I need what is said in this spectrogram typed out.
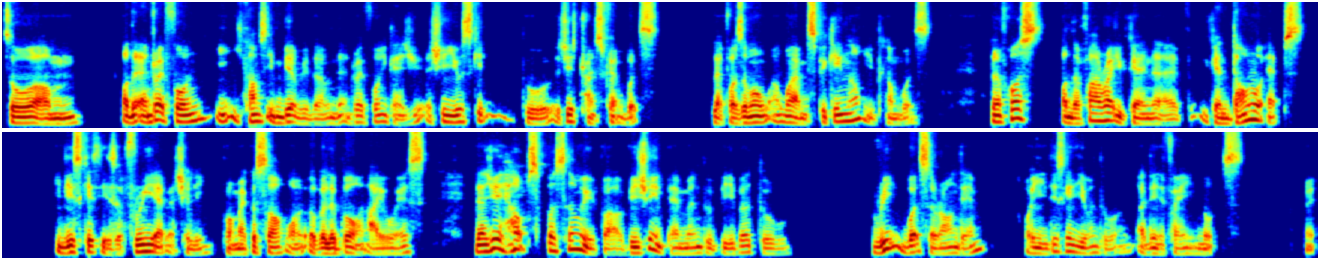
So um, on the Android phone, it, it comes inbuilt with the Android phone. You can actually use it to actually transcribe words. Like for example, what I'm speaking now, it become words. And of course, on the far right, you can uh, you can download apps. In this case, it's a free app actually from Microsoft or available on iOS. It actually helps person with uh, visual impairment to be able to read words around them, or in this case, even to identify notes. Right.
